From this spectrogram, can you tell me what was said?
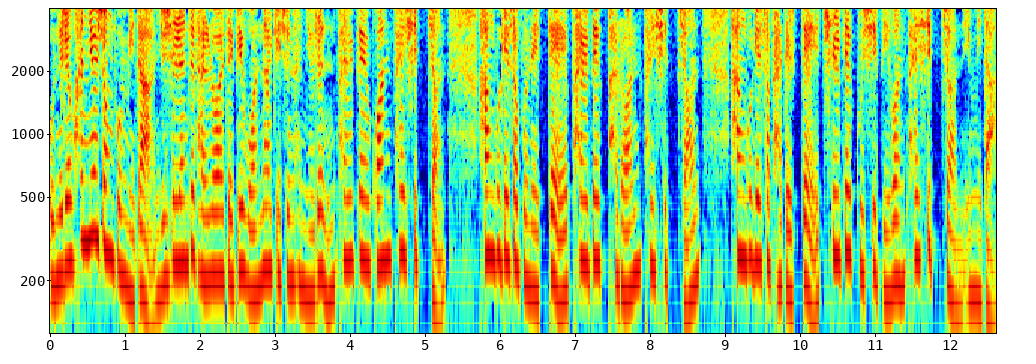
오늘의 환율 정보입니다. 뉴질랜드 달러화 대비 원화 기준 환율은 800원 80전, 한국에서 보낼 때 808원 80전, 한국에서 받을 때 792원 80전입니다.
